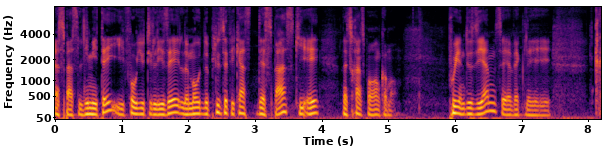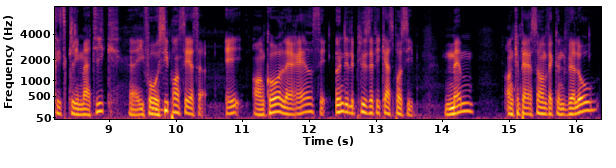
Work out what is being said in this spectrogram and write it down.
espace limité, il faut utiliser le mode le plus efficace d'espace qui est le transport en commun. Puis un deuxième, c'est avec les crises climatiques, euh, il faut aussi penser à ça. Et encore, les rails, c'est un des plus efficaces possibles. Même en comparaison avec un vélo,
